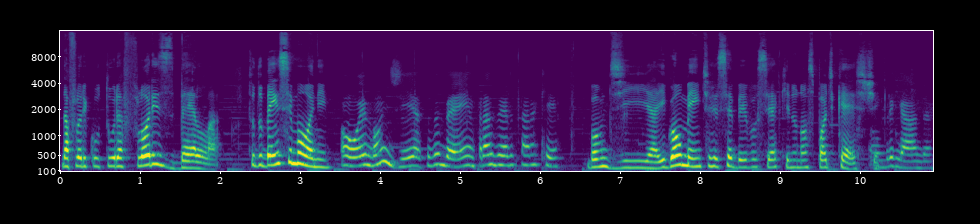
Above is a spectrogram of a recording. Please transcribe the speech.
da floricultura Flores Bela. Tudo bem, Simone? Oi, bom dia, tudo bem? Prazer estar aqui. Bom dia, igualmente receber você aqui no nosso podcast. Obrigada.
